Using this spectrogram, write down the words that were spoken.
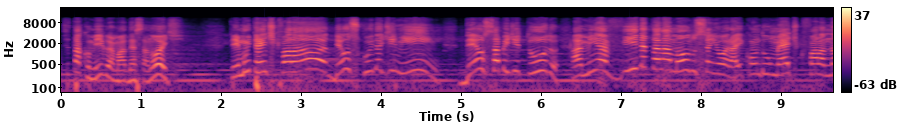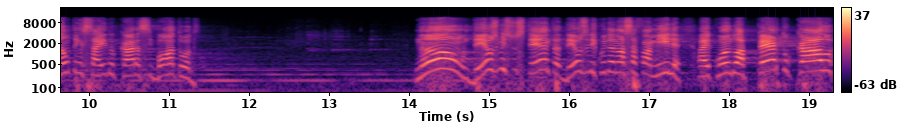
Você está comigo, armado, nessa noite? Tem muita gente que fala: oh, Deus cuida de mim, Deus sabe de tudo, a minha vida está na mão do Senhor. Aí quando o médico fala não tem saído, o cara se borra todo. Não, Deus me sustenta, Deus ele cuida da nossa família. Aí quando aperta o calo,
